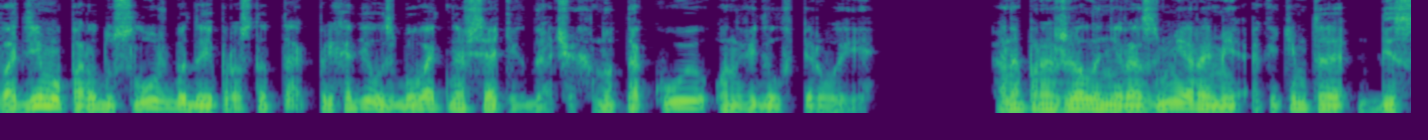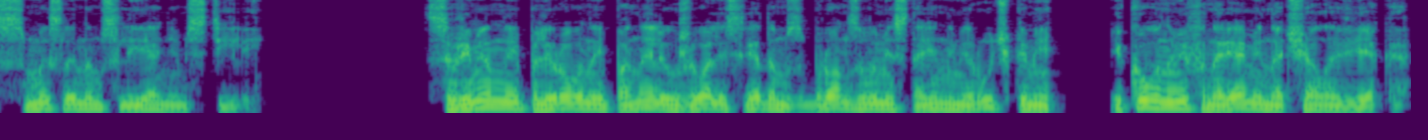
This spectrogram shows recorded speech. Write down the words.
Вадиму по роду службы, да и просто так, приходилось бывать на всяких дачах, но такую он видел впервые. Она поражала не размерами, а каким-то бессмысленным слиянием стилей. Современные полированные панели уживались рядом с бронзовыми старинными ручками и коваными фонарями начала века.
